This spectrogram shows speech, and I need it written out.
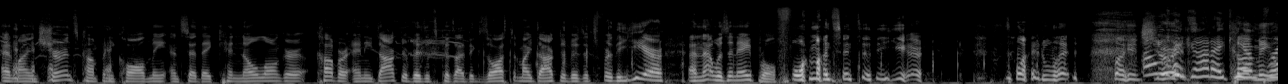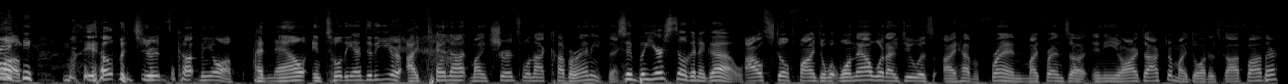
and my insurance company called me and said they can no longer cover any doctor visits because I've exhausted my doctor visits for the year, and that was in April, four months into the year. So I went. My insurance oh my god! I can't me breathe. off. My health insurance cut me off, and now until the end of the year, I cannot. My insurance will not cover anything. So, but you're still gonna go. I'll still find a way. Well, now what I do is I have a friend. My friend's uh, an ER doctor. My daughter's godfather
